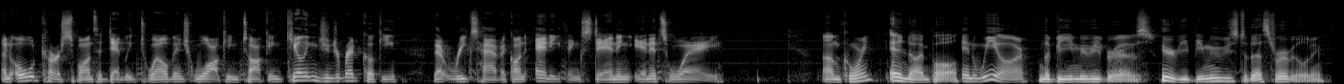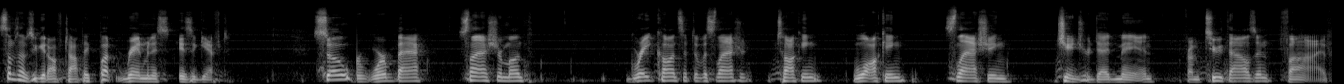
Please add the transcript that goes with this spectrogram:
an old curse spawns a deadly 12 inch walking, talking, killing gingerbread cookie that wreaks havoc on anything standing in its way. I'm Corey, And I'm Paul. and we are. the B Movie Bros. Here review B movies to the best of our ability. Sometimes we get off topic, but randomness is a gift. So, we're back. Slasher month. Great concept of a slasher. Talking, walking, slashing, Ginger Dead Man from 2005.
